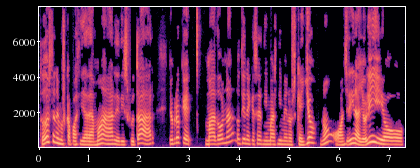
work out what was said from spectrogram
todos tenemos capacidad de amar, de disfrutar. Yo creo que Madonna no tiene que ser ni más ni menos que yo, ¿no? O Angelina Jolie, o,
